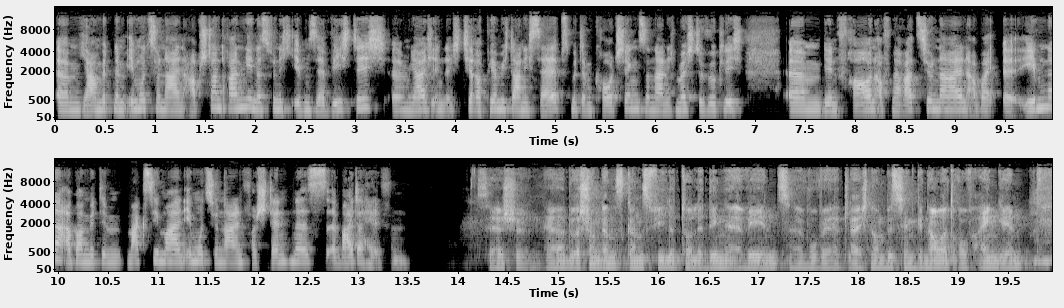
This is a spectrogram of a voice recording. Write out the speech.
ähm, ja mit einem emotionalen Abstand rangehen. Das finde ich eben sehr wichtig. Ja, ich, ich therapiere mich da nicht selbst mit dem Coaching, sondern ich möchte wirklich den Frauen auf einer rationalen aber, äh, Ebene, aber mit dem maximalen emotionalen Verständnis äh, weiterhelfen. Sehr schön. Ja, du hast schon ganz, ganz viele tolle Dinge erwähnt, äh, wo wir gleich noch ein bisschen genauer drauf eingehen. Mhm.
